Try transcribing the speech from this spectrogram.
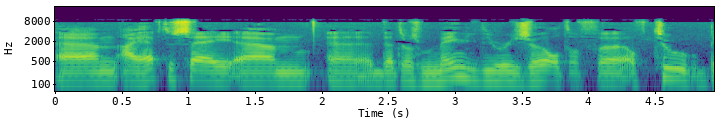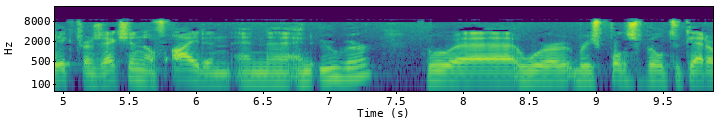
Um, I have to say um, that was mainly the result of two big transactions of Adyen and Uber, who were responsible together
